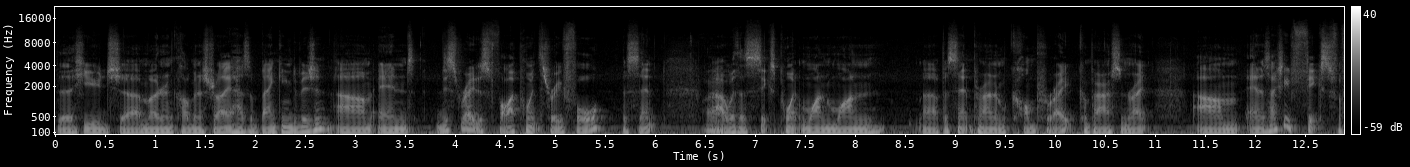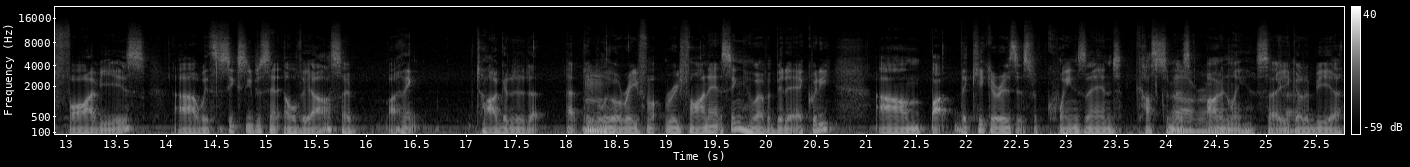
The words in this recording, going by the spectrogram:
the huge uh, motoring club in Australia has a banking division, um, and this rate is 5.34%. Uh, with a 6.11 uh, percent per annum comp rate, comparison rate, um, and it's actually fixed for five years uh, with 60% LVR. So I think targeted at, at people who are refi- refinancing who have a bit of equity. Um, but the kicker is it's for Queensland customers Oh, right. only. So you've got to be a,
